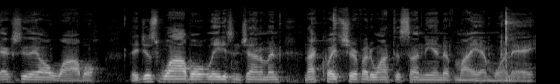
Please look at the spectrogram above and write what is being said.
actually they all wobble. They just wobble, ladies and gentlemen. Not quite sure if I'd want this on the end of my M1A.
